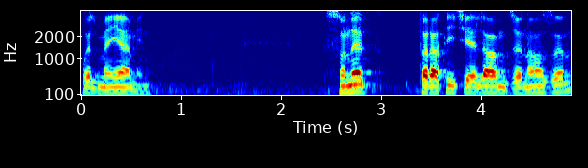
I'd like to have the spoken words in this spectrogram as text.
wal mayamin. Sunet për atë që e lan xhenazën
